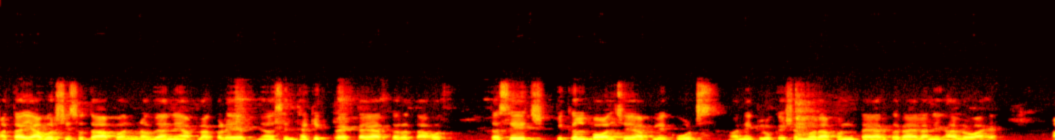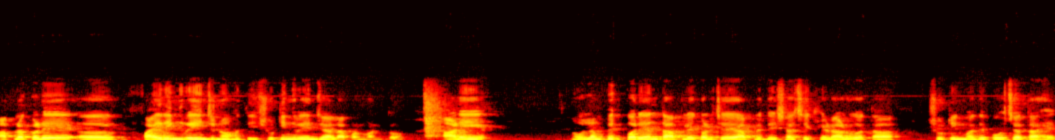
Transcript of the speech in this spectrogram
आता यावर्षीसुद्धा आपण नव्याने आपल्याकडे सिंथेटिक ट्रॅक तयार करत आहोत. तसेच पिकल बॉलचे आपले कोट्स अनेक लोकेशनवर आपण तयार करायला निघालो आहे. आपल्याकडे फायरिंग रेंज नव्हती शूटिंग रेंज ज्याला आपण म्हणतो. आणि ऑलिम्पिकपर्यंत आपल्याकडचे आपले देशाचे खेळाडू आता शूटिंगमध्ये पोहोचत आहेत.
